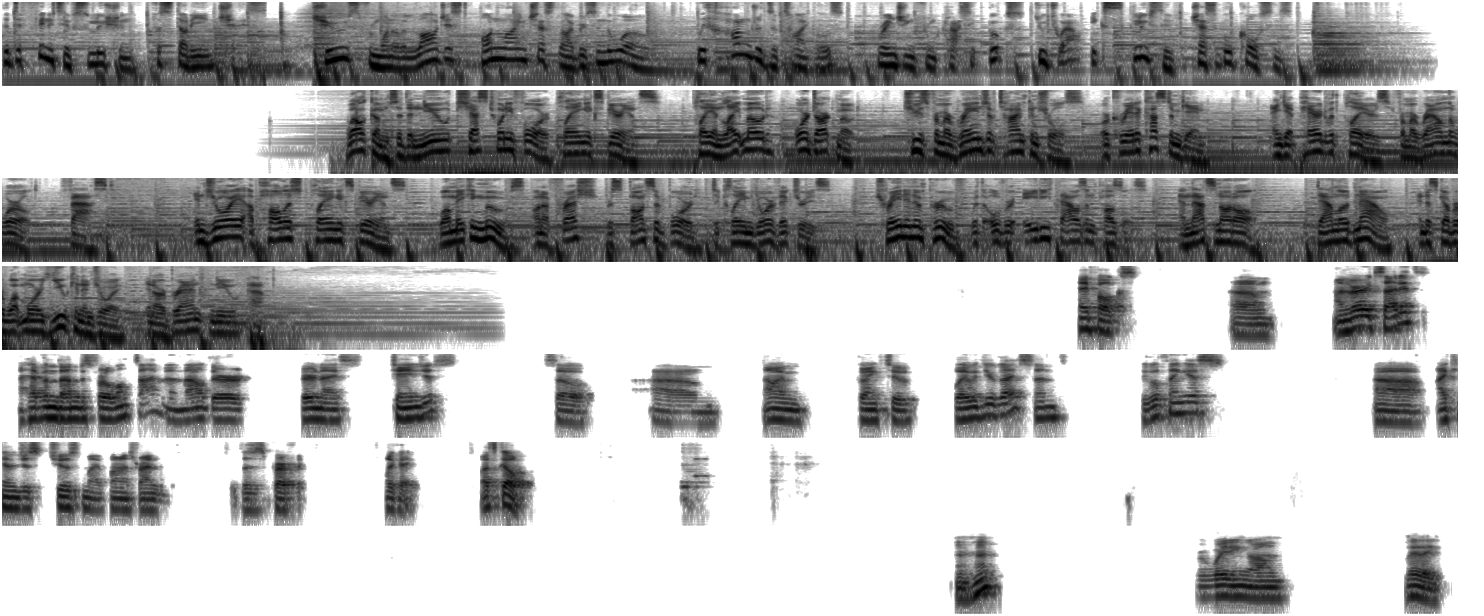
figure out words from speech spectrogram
The definitive solution for studying chess. Choose from one of the largest online chess libraries in the world, with hundreds of titles ranging from classic books through to our exclusive Chessable courses. Welcome to the new Chess24 playing experience. Play in light mode or dark mode. Choose from a range of time controls or create a custom game and get paired with players from around the world fast. Enjoy a polished playing experience while making moves on a fresh, responsive board to claim your victories. Train and improve with over 80,000 puzzles. And that's not all. Download now and discover what more you can enjoy in our brand new app. Hey, folks. Um, I'm very excited. I haven't done this for a long time, and now there are very nice changes. So um, now I'm going to play with you guys, and the good thing is uh, I can just choose my opponents randomly. So this is perfect. Okay, let's go. Mm-hmm. We're waiting on Lily.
